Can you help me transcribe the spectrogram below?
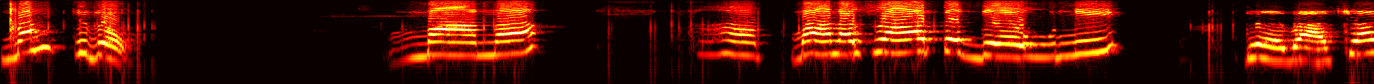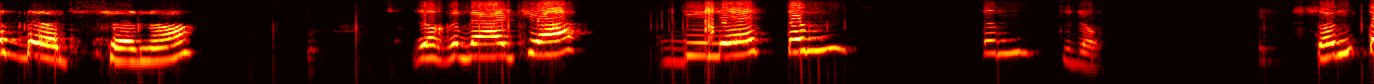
मंत्र माना मानसात देऊनी देवाच्या दर्शन जगण्याच्या दिले तंत्र. संत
